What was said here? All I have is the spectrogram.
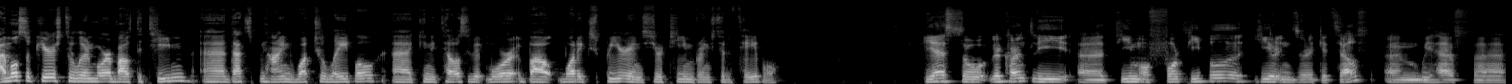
I'm also curious to learn more about the team uh, that's behind What to Label. Uh, can you tell us a bit more about what experience your team brings to the table? Yes, so we're currently a team of four people here in Zurich itself. Um, we have uh,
